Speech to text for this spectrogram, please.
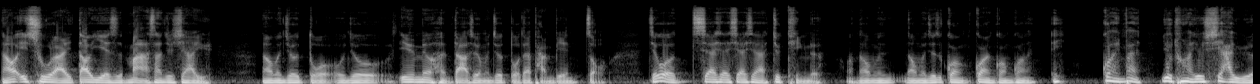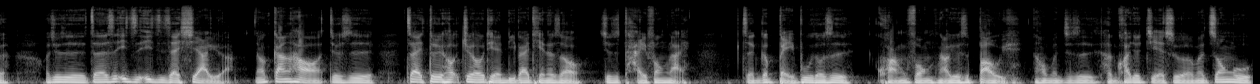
然后一出来到夜市，马上就下雨，然后我们就躲，我就因为没有很大，所以我们就躲在旁边走。结果下下下下就停了。那我们那我们就是逛逛逛逛，哎，逛一半又突然又下雨了。我就是真的是一直一直在下雨啊。然后刚好就是在最后最后一天礼拜天的时候，就是台风来，整个北部都是。狂风，然后又是暴雨，然后我们就是很快就结束了。我们中午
